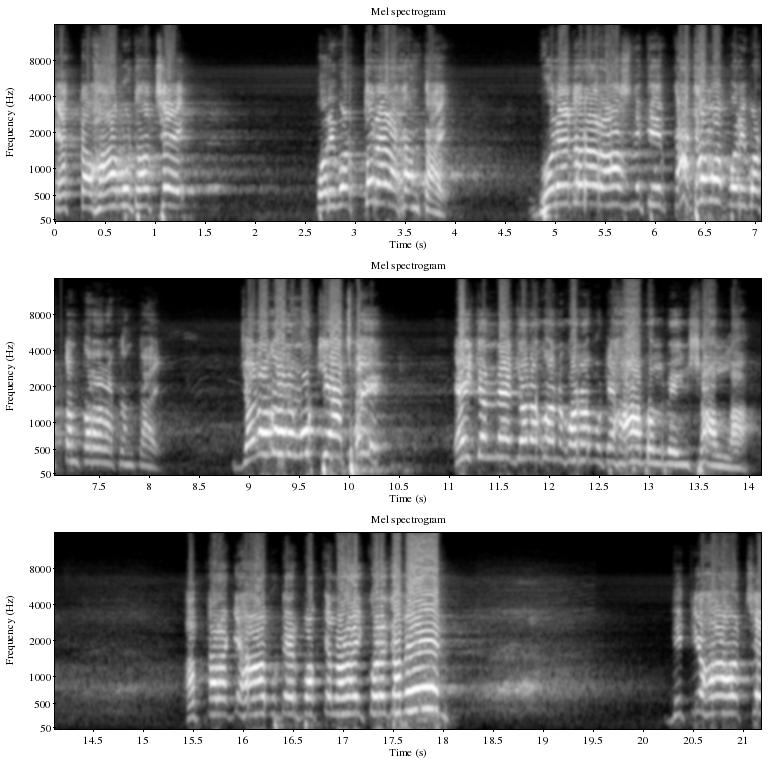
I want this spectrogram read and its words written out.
একটা হা ভোট হচ্ছে পরিবর্তনের আকাঙ্ক্ষায়, ঘুরে ধরা রাজনীতির কাঠামো পরিবর্তন করার আকাঙ্ক্ষায়। জনগণ মুখী আছে, এই জন্য জনগণ গণভোটে হা বলবে, ইনশাআল্লাহ। আপনারা কি হা ভোটের পক্ষে লড়াই করে যাবেন? দ্বিতীয় হা হচ্ছে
